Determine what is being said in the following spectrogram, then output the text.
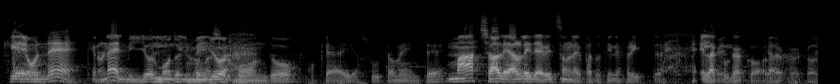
che Che- non è che non è il miglior il, mondo il che miglior mondo, ok, assolutamente, ma c'ha le Harley Davidson e le patatine fritte e la Quindi- Coca-Cola. e la Coca-Cola.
